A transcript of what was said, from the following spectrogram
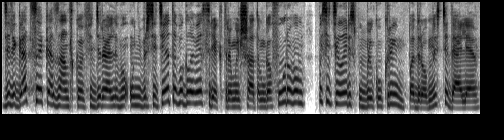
Делегация Казанского федерального университета во главе с ректором Ильшатом Гафуровым посетила Республику Крым. Подробности далее.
